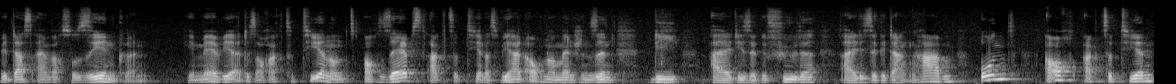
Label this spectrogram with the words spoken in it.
wir das einfach so sehen können. Je mehr wir das auch akzeptieren und auch selbst akzeptieren, dass wir halt auch nur Menschen sind, die all diese Gefühle, all diese Gedanken haben und auch akzeptieren,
